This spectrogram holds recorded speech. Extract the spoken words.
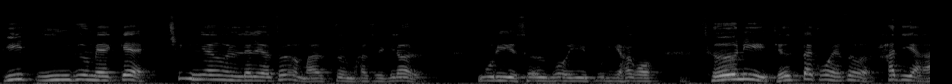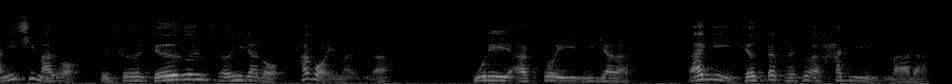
뒷임금에게 칙령을 내려서 말씀하시기를 우리 선소이 불이하고 선이 적다고 해서 하지 아니치 말고 선, 적은 선이라도 하고 이 말입니다. 우리 악소이 위자라 악이 적다고 해서 하지 마라.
